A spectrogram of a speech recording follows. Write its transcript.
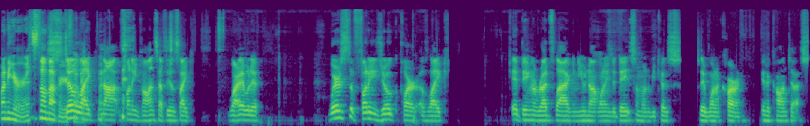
funnier it's still not very still funny, like but- not funny concept. It's like, why would it? Where's the funny joke part of like it being a red flag and you not wanting to date someone because they won a car in a contest,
